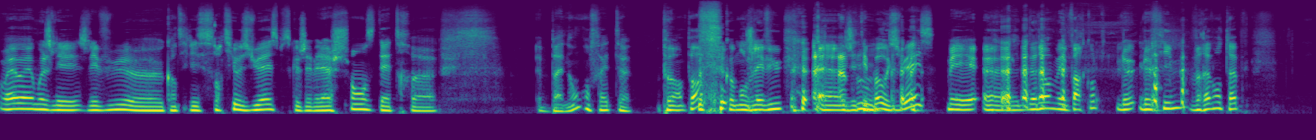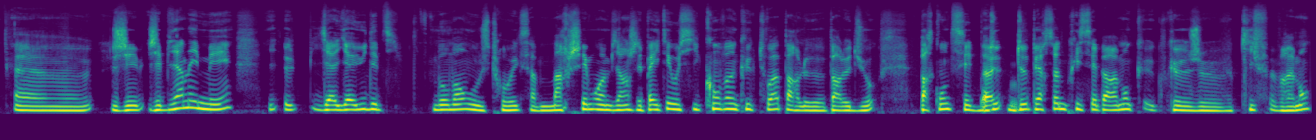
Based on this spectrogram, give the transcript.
ouais, ouais. Moi, je l'ai, je l'ai vu euh, quand il est sorti aux US parce que j'avais la chance d'être. euh, Bah non, en fait. Peu importe comment je l'ai vu, euh, j'étais pas aux US, mais euh, non, non, mais par contre, le, le film vraiment top. Euh, j'ai, j'ai bien aimé. Il il y a, il y a eu des petits moments où je trouvais que ça marchait moins bien. J'ai pas été aussi convaincu que toi par le par le duo. Par contre, c'est Ouais. deux, deux personnes prises séparément que, que je kiffe vraiment.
